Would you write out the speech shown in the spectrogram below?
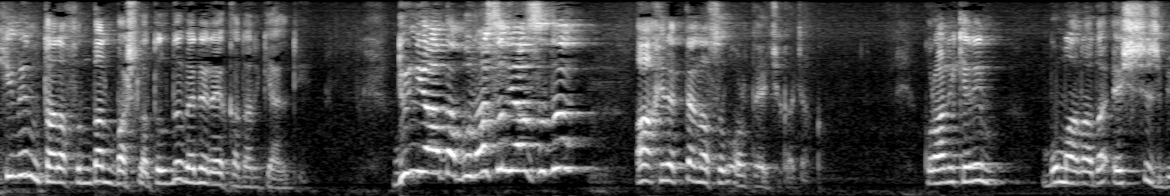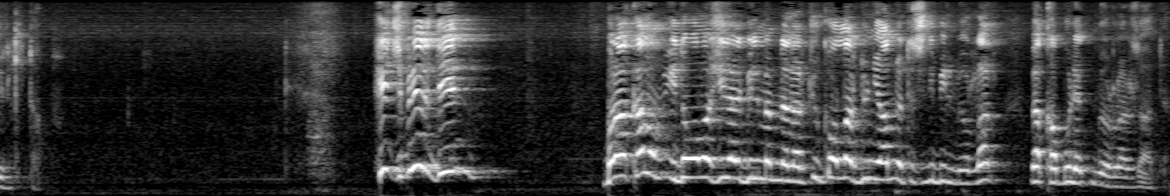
kimin tarafından başlatıldı ve nereye kadar geldi? Dünyada bu nasıl yansıdı? Ahirette nasıl ortaya çıkacak? Kur'an-ı Kerim bu manada eşsiz bir kitap. Hiçbir din bırakalım ideolojiler bilmem neler çünkü onlar dünyanın ötesini bilmiyorlar ve kabul etmiyorlar zaten.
